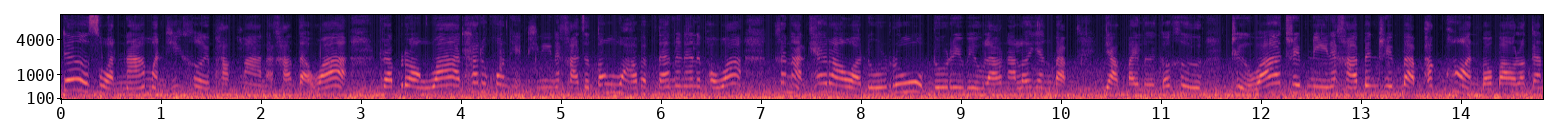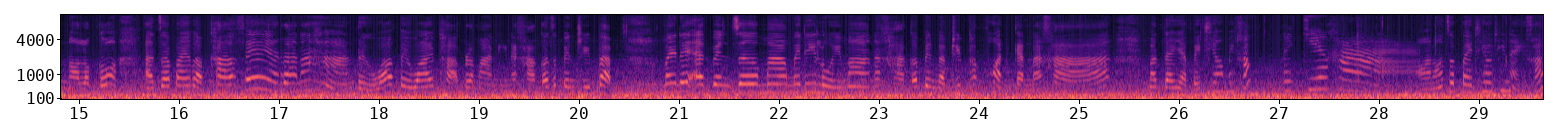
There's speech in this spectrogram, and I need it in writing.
เดอร์สวนน้ำเหมือนที่เคยพักมานะคะ แต่ว่ารับรองว่าถ้าทุกคนเห็นที่นี่นะคะ จะต้องว้าวแบบแต้มแน่ๆเลยเพราะว่าขนาดแค่เราอะดูรูปดูรีวิวแล้วนะเรายังแบบอยากไปเลยก็คือ ถือว่าทริปนี้นะคะเป็นทริปแบบพักผ่อนเบาๆแล้วกันเนาะแล้วก็อาจจะไปแบบคาเฟ่ร้านอาหารหรือว่าไปไหว้พระประมาณนี้นะคะ ก็จะเป็นทริปแบบไม่ได้แอดเวนเจอร์มากไม่ได้ลุยมากนะคะ ก็เป็นแบบทริปพักผ่อนกันนะคะ มาแต่อยากไปเที่ยวไหมคะไปเที่ยวค่ะ น้องจะไปเที่ยวที่ไหนคะ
